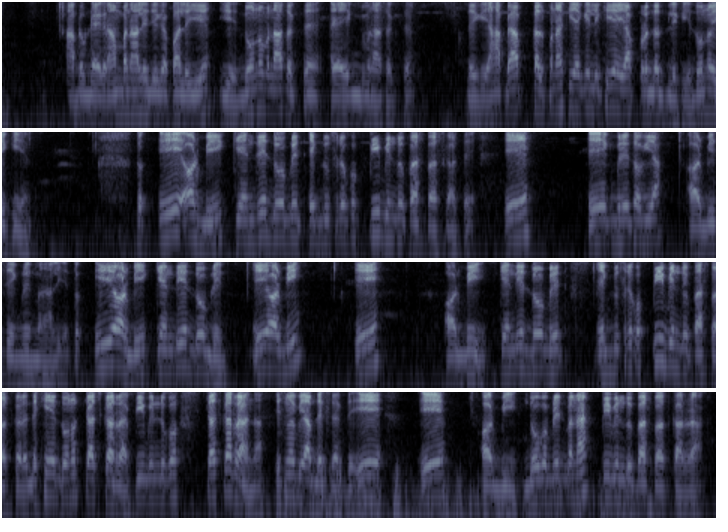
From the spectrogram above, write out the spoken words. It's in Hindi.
आप लोग डायग्राम बना लीजिएगा पहले ये ये दोनों बना सकते हैं या एक भी बना सकते हैं। देखिए, यहाँ पे आप कल्पना किया कि लिखिए या प्रदत्त लिखिए, दोनों एक ही है। तो ए और बी केंद्रीय दो वृत्त एक दूसरे को पी बिंदु पर स्पर्श करते ए एक वृत्त हो गया और बी से एक वृत्त बना लिए। तो ए और बी केंद्रीय दो वृत्त ए और बी ए और बी केंद्रीय दो वृत्त एक दूसरे को पी बिंदु पर स्पर्श कर रहे हैं। देखिए, ये दोनों टच कर रहा है। पी बिंदु को टच कर रहा है ना? इसमें भी आप देख सकते ए ए और बी दो को वृत्त बना पी बिंदु पर स्पर्श कर रहा है।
